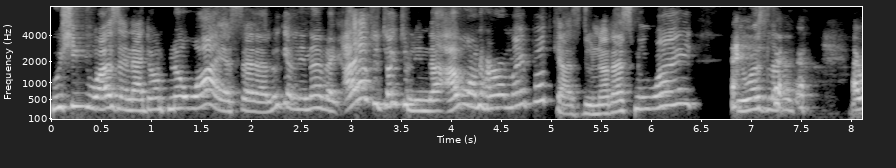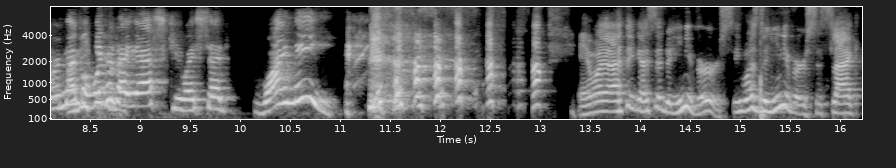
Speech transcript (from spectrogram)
who she was. And I don't know why. I said, I look at Linda, I'm like, I have to talk to Linda. I want her on my podcast. Do not ask me why. It was like, I remember, what did I ask you? I said, why me? and I think I said the universe. It was the universe. It's like,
